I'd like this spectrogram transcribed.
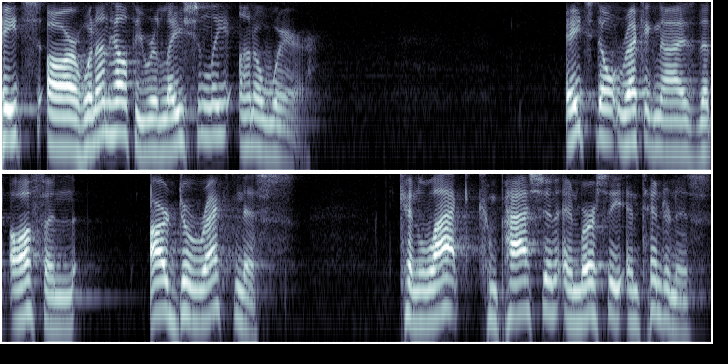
Eights are, when unhealthy, relationally unaware. Eights don't recognize that often our directness can lack compassion and mercy and tenderness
